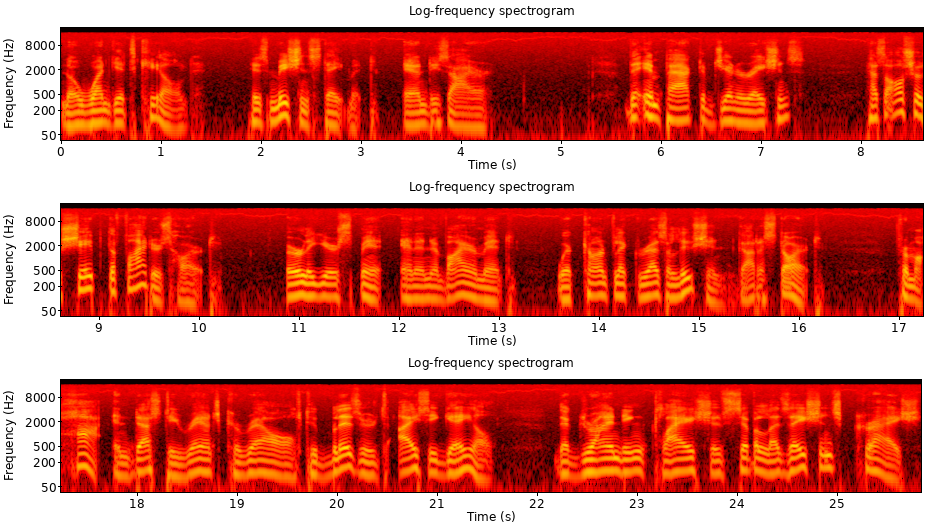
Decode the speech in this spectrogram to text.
no one gets killed. His mission statement and desire. The impact of generations has also shaped the fighter's heart. Early years spent in an environment where conflict resolution got a start. From a hot and dusty ranch corral to blizzard's icy gale, the grinding clash of civilizations crash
